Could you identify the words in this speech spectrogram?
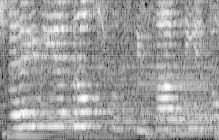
Čaj mi je prošlosti, sad nije tu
